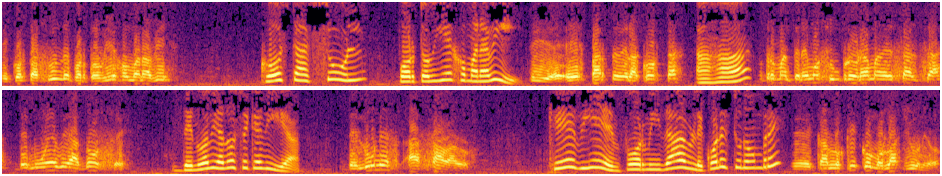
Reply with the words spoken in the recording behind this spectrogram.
en Costa Azul de Puerto Viejo, Manabí. Costa Azul, Puerto Viejo, Manabí. Sí, eh, es parte de la costa. Ajá. Nosotros mantenemos un programa de salsa de 9 a 12, ¿De 9 a 12 qué día? de lunes a sábado. Qué bien, formidable. ¿Cuál es tu nombre? Eh, Carlos Kiko Morlas Jr.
